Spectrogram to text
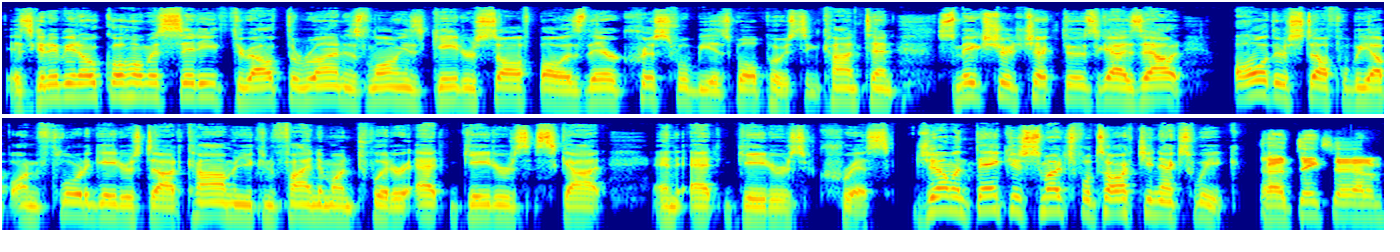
is going to be in Oklahoma City throughout the run as long as Gators softball is there. Chris will be as well posting content. So make sure to check those guys out. All their stuff will be up on FloridaGators.com, and you can find them on Twitter at Gators Scott and at Gators Chris. Gentlemen, thank you so much. We'll talk to you next week. Uh, thanks, Adam.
